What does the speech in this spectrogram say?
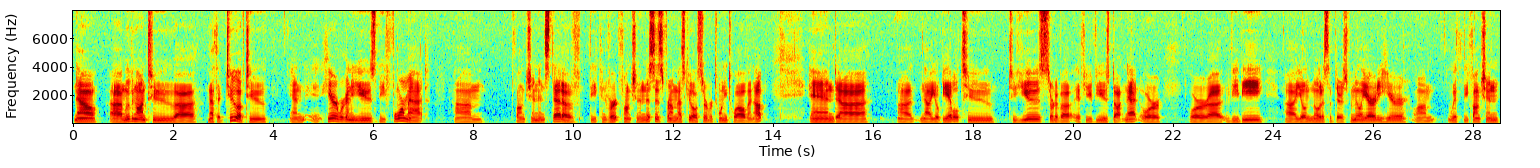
Now, uh, moving on to uh, method two of two, and here we're going to use the format um, function instead of the convert function, and this is from SQL Server 2012 and up. And uh, uh, now you'll be able to to use sort of a if you've used .NET or or uh, VB, uh, you'll notice that there's familiarity here um, with the function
